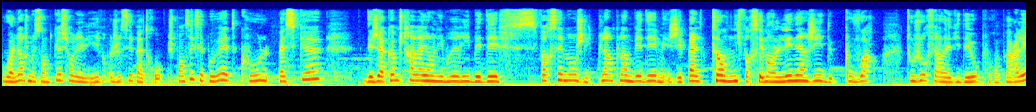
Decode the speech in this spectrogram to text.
Ou alors je me sens que sur les livres, je sais pas trop. Je pensais que ça pouvait être cool parce que Déjà, comme je travaille en librairie BD, forcément je lis plein plein de BD, mais j'ai pas le temps ni forcément l'énergie de pouvoir toujours faire des vidéos pour en parler,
